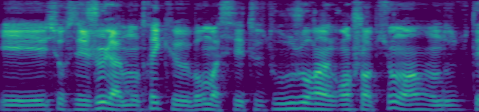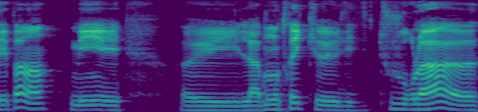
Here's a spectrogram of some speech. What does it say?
Et sur ces jeux, il a montré que bon, bah, c'était toujours un grand champion, hein, on ne doutait pas, hein, mais il a montré qu'il était toujours là. euh,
